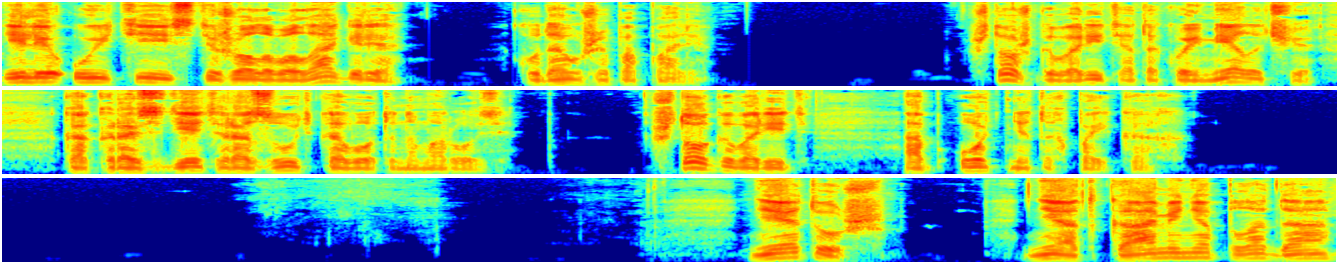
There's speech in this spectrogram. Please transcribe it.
или уйти из тяжелого лагеря, куда уже попали. Что ж говорить о такой мелочи, как раздеть, разуть кого-то на морозе? Что говорить об отнятых пайках? Нет уж, ни от каменя плода,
